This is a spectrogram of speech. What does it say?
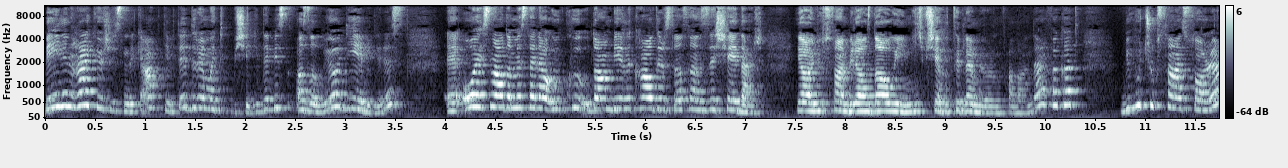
beynin her köşesindeki aktivite dramatik bir şekilde biz azalıyor diyebiliriz. Ee, o esnada mesela uykudan birini kaldırırsanız size şey der. ya lütfen biraz daha uyuyayım hiçbir şey hatırlamıyorum falan der. Fakat bir buçuk saat sonra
